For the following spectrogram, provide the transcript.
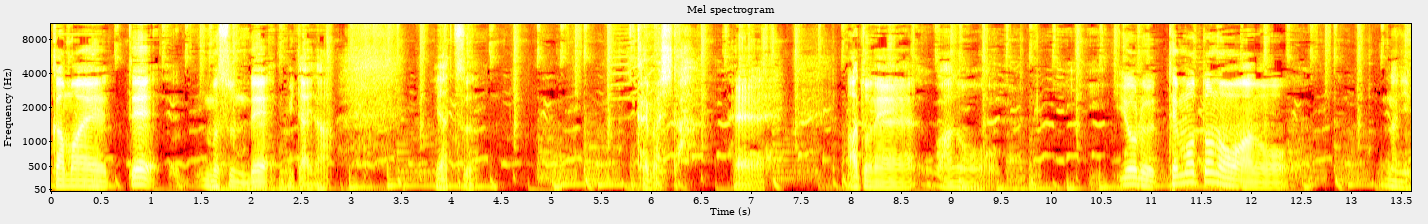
捕まえて、結んで、みたいなやつ。買いました。ええあとね、あの、夜、手元の、あの、何、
